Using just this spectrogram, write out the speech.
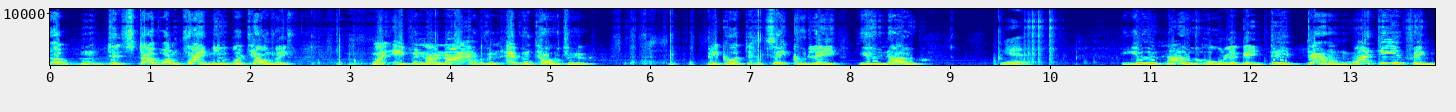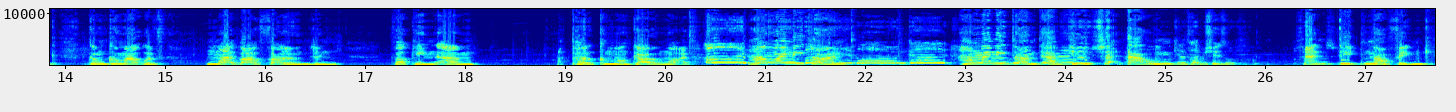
of the stuff I'm saying you would tell me. Well, even though I haven't ever told you. Because secretly, you know. Yeah. You know all of it deep down. Why do you think I'm come out with mobile phones and fucking um Pokemon Go and whatever? I How many play times- Go. How many times have you sat down Can I take my shoes off? And did nothing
